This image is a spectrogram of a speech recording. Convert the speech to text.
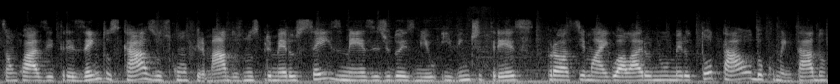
São quase 300 casos confirmados nos primeiros seis meses de 2023, próximo a igualar o número total documentado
